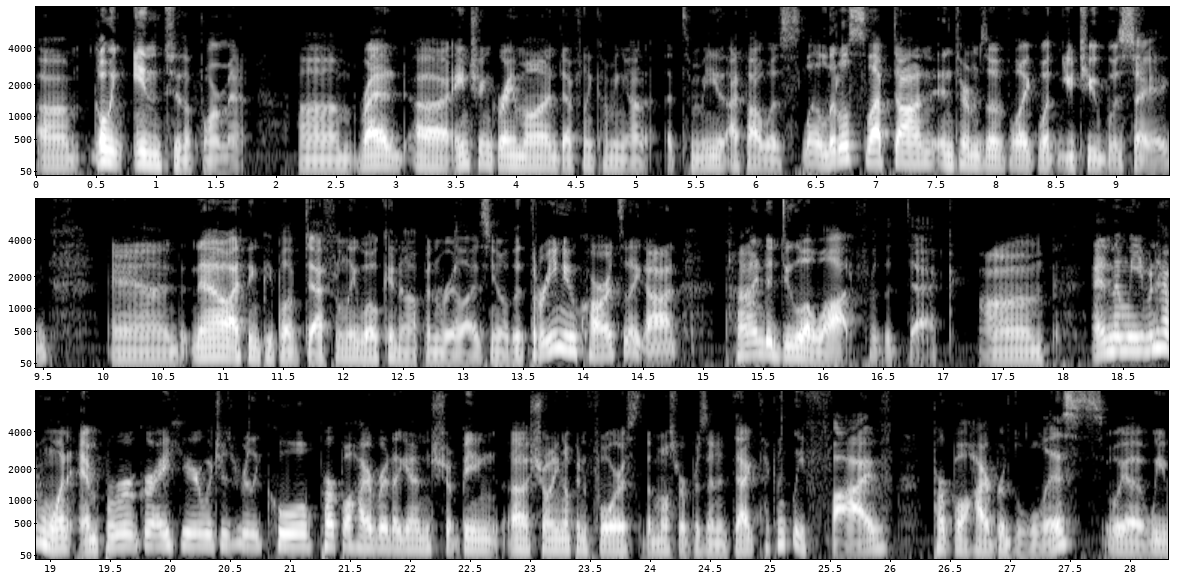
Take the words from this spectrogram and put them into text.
Um, going into the format, um, Red uh, Ancient Greymon definitely coming out uh, to me. I thought was a little slept on in terms of like what YouTube was saying. And now I think people have definitely woken up and realized, you know, the three new cards they got kind of do a lot for the deck. Um, and then we even have one Emperor Gray here, which is really cool. Purple Hybrid again sh- being uh, showing up in force, the most represented deck. Technically five Purple Hybrid lists. We uh, we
